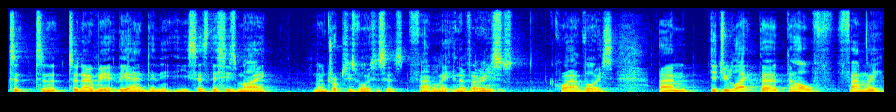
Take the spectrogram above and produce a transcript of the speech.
To to, to Nomi at the end, and he, he says, "This is my," and then drops his voice and says, "Family" in a very Yeah. s quiet voice. Um, did you like the the whole f- family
